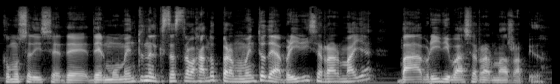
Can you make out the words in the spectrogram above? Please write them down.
¿Cómo se dice? del momento en el que estás trabajando, pero al momento de abrir y cerrar Maya, va a abrir y va a cerrar más rápido.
